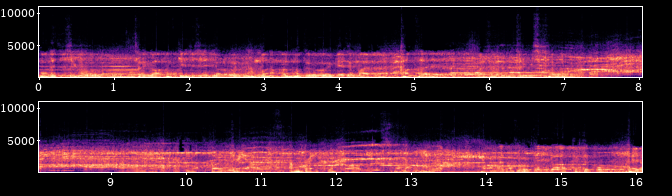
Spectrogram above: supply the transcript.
응원해주시고 저희와 함께해주신 여러분 한 분 한 분 모두에게 정말 감사의 말씀 드 다음에 다시 올 테니까 그때 꼭 봬요.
